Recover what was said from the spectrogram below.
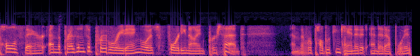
polls there, and the president's approval rating was 49%. And the Republican candidate ended up with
